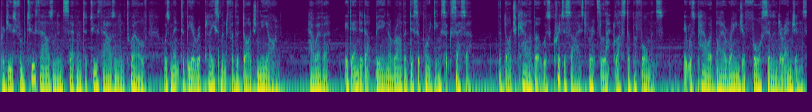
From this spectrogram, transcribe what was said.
produced from 2007 to 2012, was meant to be a replacement for the Dodge Neon. However, it ended up being a rather disappointing successor. The Dodge Caliber was criticized for its lackluster performance. It was powered by a range of four-cylinder engines,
